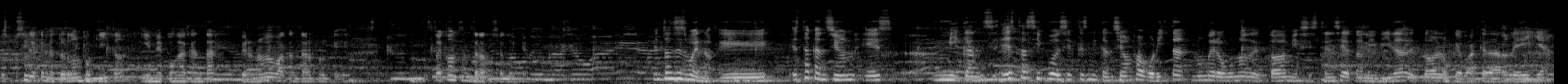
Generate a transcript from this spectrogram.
es posible que me aturda un poquito y me ponga a cantar, pero no me voy a cantar porque estoy concentrado, según yo. Entonces, bueno, eh, esta canción es mi canción. Esta sí puedo decir que es mi canción favorita, número uno de toda mi existencia, de toda mi vida, de todo lo que va a quedar de ella,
